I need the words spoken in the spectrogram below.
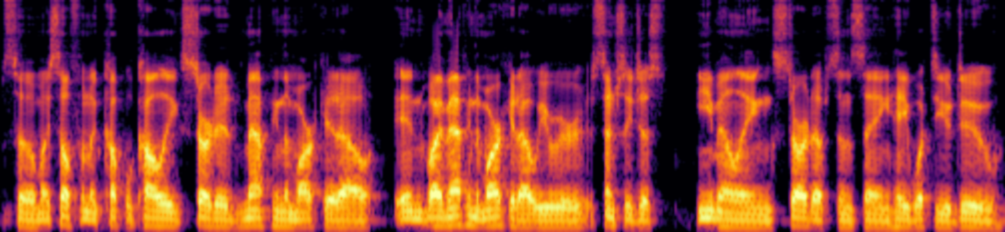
So myself and a couple colleagues started mapping the market out. And by mapping the market out we were essentially just emailing startups and saying hey what do you do?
